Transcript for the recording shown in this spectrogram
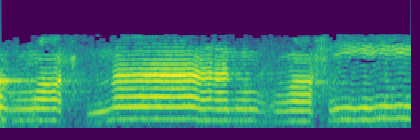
الرحمن الرحيم.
